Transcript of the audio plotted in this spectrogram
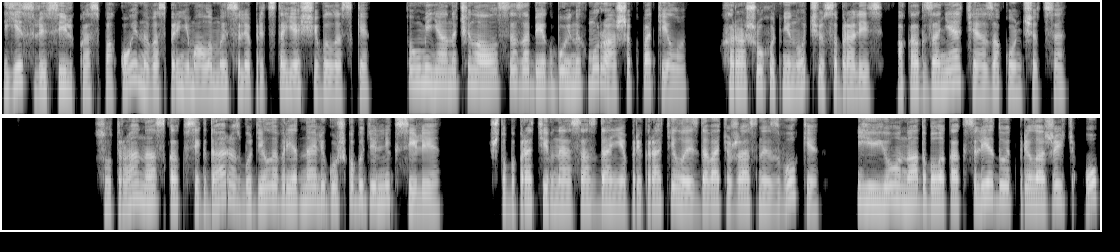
Если Силька спокойно воспринимала мысль о предстоящей вылазке, то у меня начинался забег буйных мурашек по телу. Хорошо, хоть не ночью собрались, а как занятия закончатся. С утра нас, как всегда, разбудила вредная лягушка-будильник Силии. Чтобы противное создание прекратило издавать ужасные звуки, ее надо было как следует приложить об.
